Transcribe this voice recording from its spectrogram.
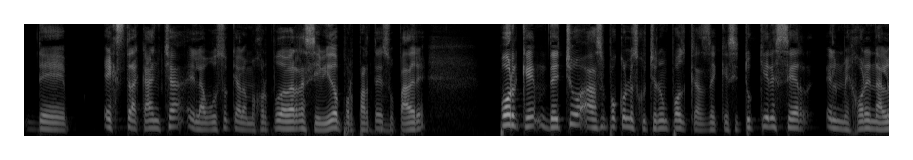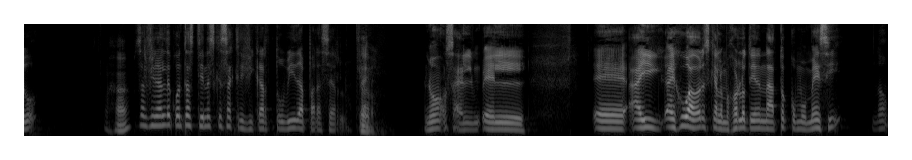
de extra cancha, el abuso que a lo mejor pudo haber recibido por parte de su padre. Porque, de hecho, hace poco lo escuché en un podcast de que si tú quieres ser el mejor en algo, Ajá. pues al final de cuentas tienes que sacrificar tu vida para hacerlo. Claro. ¿No? O sea, el, el, eh, hay, hay jugadores que a lo mejor lo tienen nato como Messi, ¿no?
